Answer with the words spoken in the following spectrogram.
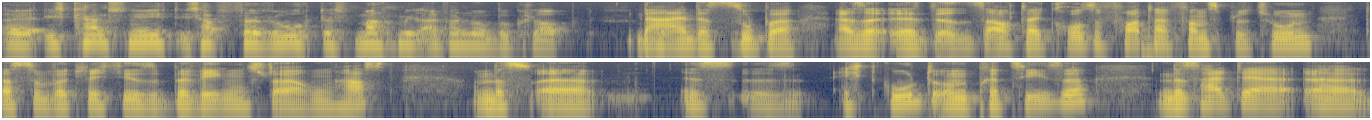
Äh, ich kann es nicht, ich habe es versucht, das macht mich einfach nur bekloppt. Nein, das ist super. Also äh, das ist auch der große Vorteil von Splatoon, dass du wirklich diese Bewegungssteuerung hast. Und das äh, ist, ist, echt gut und präzise. Und das ist halt der, äh,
